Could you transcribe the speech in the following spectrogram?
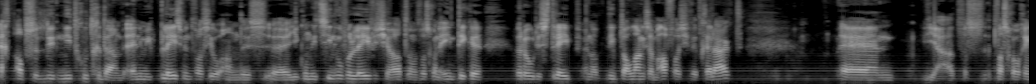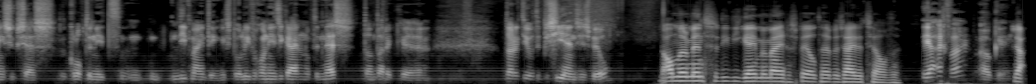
echt absoluut niet goed gedaan. De enemy placement was heel anders. Uh, je kon niet zien hoeveel levens je had, want het was gewoon één dikke rode streep. En dat liep dan langzaam af als je werd geraakt. En ja, het was, het was gewoon geen succes. Het klopte niet. Niet mijn ding. Ik speel liever gewoon Ninja Gaiden op de NES dan dat ik, uh, dat ik die op de PC Engine speel. De andere mensen die die game bij mij gespeeld hebben, zeiden hetzelfde. Ja, echt waar? Oké. Ja.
